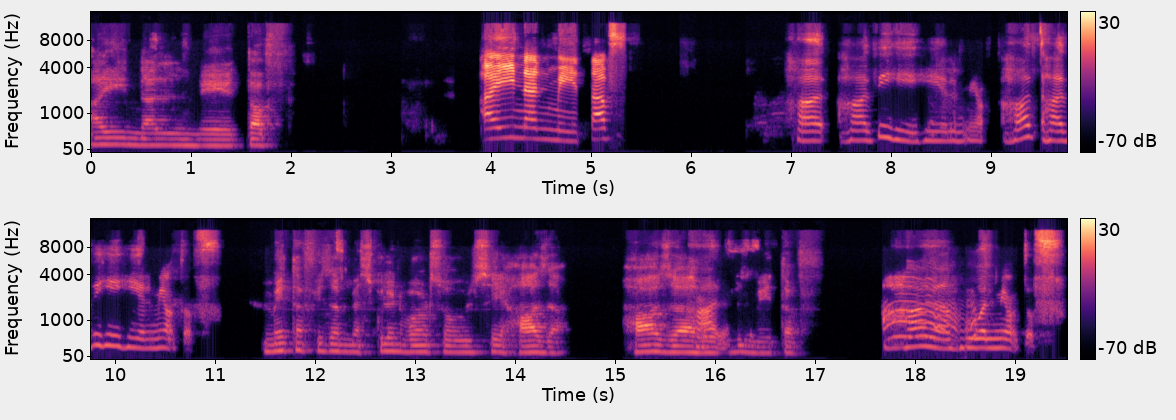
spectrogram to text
Ainal Metaf أين الميطف ه- هذه هي المي... هذه هي المعطف. معطف is a masculine word so we'll say هذا. هذا هو المعطف. هذا آه. هو المعطف.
